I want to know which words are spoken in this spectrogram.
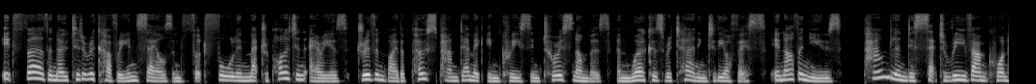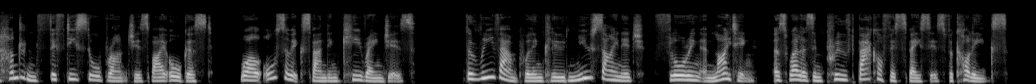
It further noted a recovery in sales and footfall in metropolitan areas driven by the post pandemic increase in tourist numbers and workers returning to the office. In other news, Poundland is set to revamp 150 store branches by August, while also expanding key ranges. The revamp will include new signage, flooring, and lighting, as well as improved back office spaces for colleagues.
